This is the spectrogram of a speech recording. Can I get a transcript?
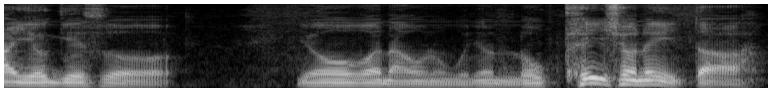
아, 여기에서 영어가 나오는군요. 로케이션에 있다.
